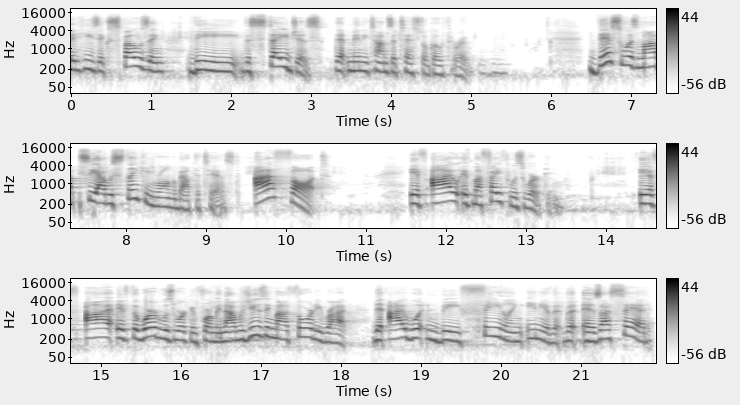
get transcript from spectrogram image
But he's exposing the, the stages that many times a test will go through. Mm-hmm. This was my, see, I was thinking wrong about the test. I thought if I, if my faith was working, if I, if the word was working for me and I was using my authority right, that I wouldn't be feeling any of it. But as I said,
